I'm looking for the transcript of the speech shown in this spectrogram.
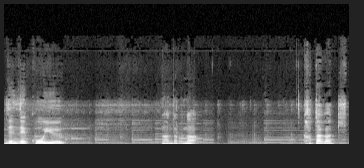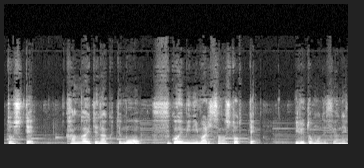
全然こういう、なんだろうな、肩書きとして考えてなくても、すごいミニマリストな人っていると思うんですよね。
